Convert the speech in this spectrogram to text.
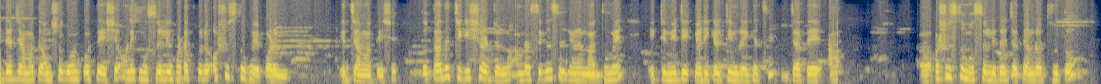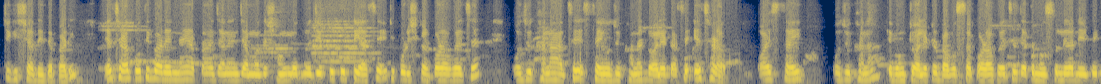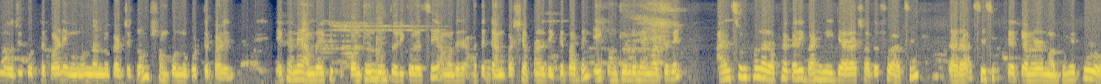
ঈদের জামাতে অংশগ্রহণ করতে এসে অনেক মুসল্লি হঠাৎ করে অসুস্থ হয়ে পড়েন ঈদ জামাতে এসে। তো তাদের চিকিৎসার জন্য আমরা সিভিল সার্জনের মাধ্যমে একটি মেডিকেল টিম রেখেছি, যাতে অসুস্থ মুসল্লিদের যাতে আমরা দ্রুত চিকিৎসা দিতে পারি। এছাড়া প্রতিবারের ন্যায় আপনারা জানেন যে আমাদের সংলগ্ন যে পুকুরটি আছে, এটি পরিষ্কার করা হয়েছে। অজুখানা আছে, স্থায়ী অজুখানা টয়লেট আছে। এছাড়াও অস্থায়ী অজুখানা এবং টয়লেটের ব্যবস্থা করা হয়েছে যাতে মুসল্লিরা নির্বিঘ্নে অজু করতে পারেন এবং অন্যান্য কার্যক্রম সম্পন্ন করতে পারেন। এখানে আমরা একটি কন্ট্রোল রুম তৈরি করেছি। আমাদের হাতের ডান পাশে আপনারা দেখতে পাবেন। এই কন্ট্রোল রুমের মাধ্যমে আইন শৃঙ্খলা রক্ষাকারী বাহিনী যারা সদস্য আছেন, তারা সিসিটিভি ক্যামেরার মাধ্যমে পুরো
